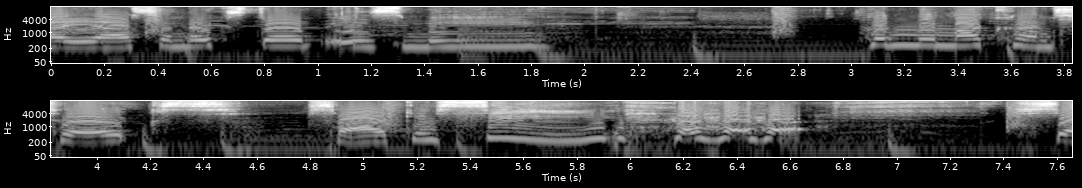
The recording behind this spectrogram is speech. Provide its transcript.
Alright y'all, so next up is me putting in my contacts so I can see. so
